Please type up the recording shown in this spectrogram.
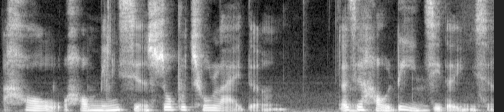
好好明显，说不出来的，而且好立即的影响。”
